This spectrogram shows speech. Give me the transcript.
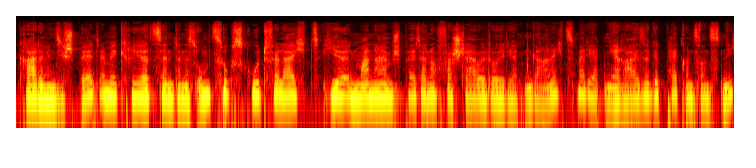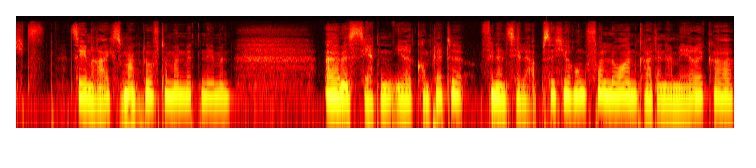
Gerade wenn sie spät emigriert sind, dann ist Umzugsgut vielleicht hier in Mannheim später noch versterbelt oder die hatten gar nichts mehr, die hatten ihr Reisegepäck und sonst nichts. Zehn Reichsmark durfte man mitnehmen. Ähm, sie hatten ihre komplette finanzielle Absicherung verloren. Gerade in Amerika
